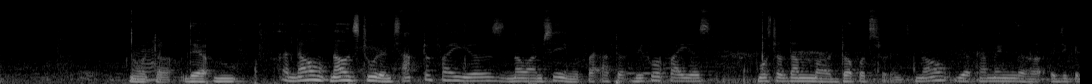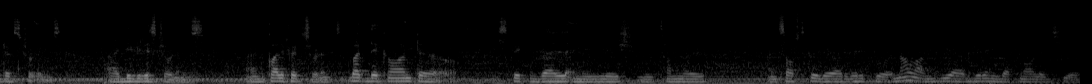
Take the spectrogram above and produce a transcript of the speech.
Not uh, they are mm, uh, now now students after five years now I'm seeing after before five years most of them uh, dropout students. Now we are coming uh, educated students degree students and qualified students. But they can't speak well in English and Tamil and soft skill they are very poor. Now we are giving that knowledge here.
